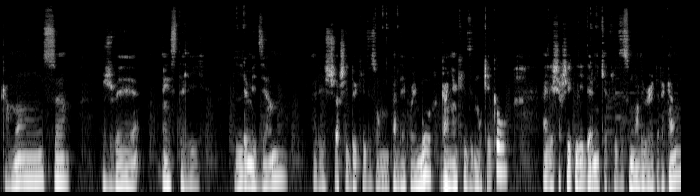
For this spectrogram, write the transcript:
commence. Je vais installer le médium. aller chercher deux crédits sur mon Paladin gagner un crédit de mon Keiko, aller chercher les derniers quatre crédits sur mon Liberated Account,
